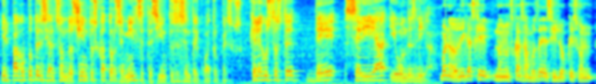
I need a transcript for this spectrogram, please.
y el pago potencial son 214 mil 764 pesos. ¿Qué le gusta a usted de Serie A y Bundesliga? Bueno, dos ligas que no nos cansamos de decirlo que son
